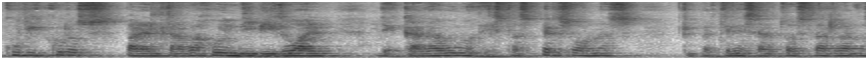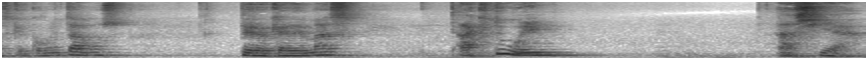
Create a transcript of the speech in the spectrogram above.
cubículos para el trabajo individual de cada una de estas personas que pertenecen a todas estas ramas que comentamos, pero que además actúen hacia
